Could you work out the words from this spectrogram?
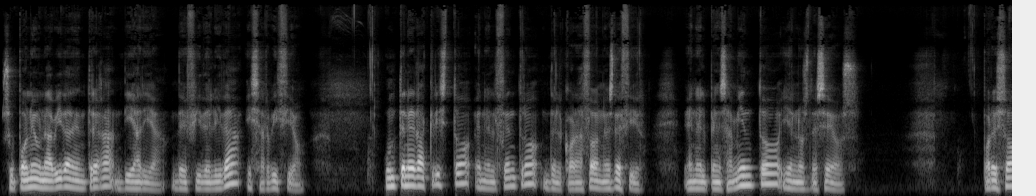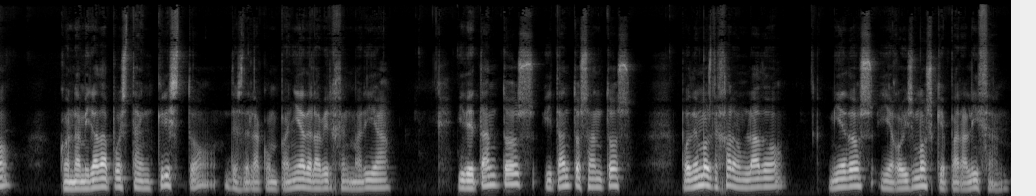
supone una vida de entrega diaria, de fidelidad y servicio. Un tener a Cristo en el centro del corazón, es decir, en el pensamiento y en los deseos. Por eso, con la mirada puesta en Cristo, desde la compañía de la Virgen María y de tantos y tantos santos, podemos dejar a un lado miedos y egoísmos que paralizan.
